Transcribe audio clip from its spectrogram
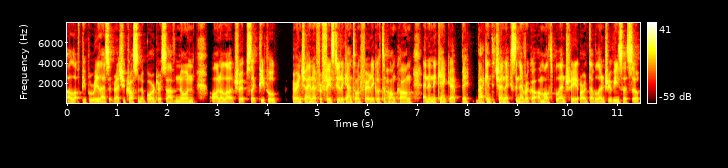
a lot of people realize that they're actually crossing the border. So I've known on a lot of trips, like people are in China for phase two the Canton Fair. They go to Hong Kong and then they can't get back into China because they never got a multiple entry or a double entry visa. So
